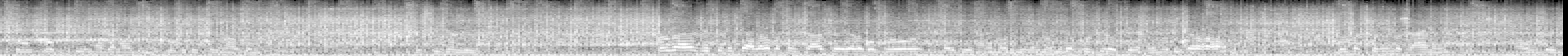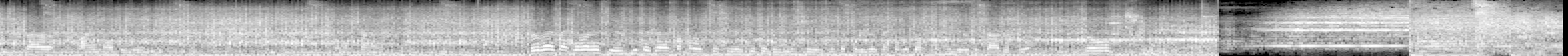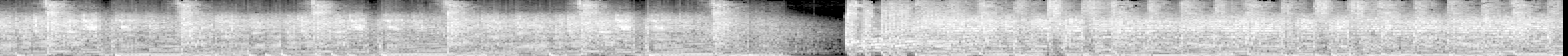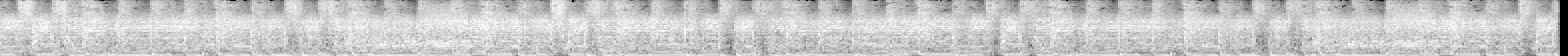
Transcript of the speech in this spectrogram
একটু প্রকৃতির মজা নেওয়ার জন্য, প্রকৃতির ফিল নেওয়ার জন্য। বেসিক্যালি তো গায়ে দেখতে দেখতে এগারো পার্সেন্ট চার্জ হয়ে গেল গোপুরো এই যে এখানে নদী নদীটা ফুলফিল হচ্ছে। এই নদীটা পাশ পর্যন্ত যায় না অবশ্যই তিস্তা পানি নাই দেখে সমস্যা নেই তো একেবারে সিএসডিতে যাওয়ার কথা হচ্ছে সিএসডিতে ঢুকিয়ে সিএসডিতে পরিবেশ দেখাবো দশ পার্সেন্ট যেহেতু চার্জ আছে তো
